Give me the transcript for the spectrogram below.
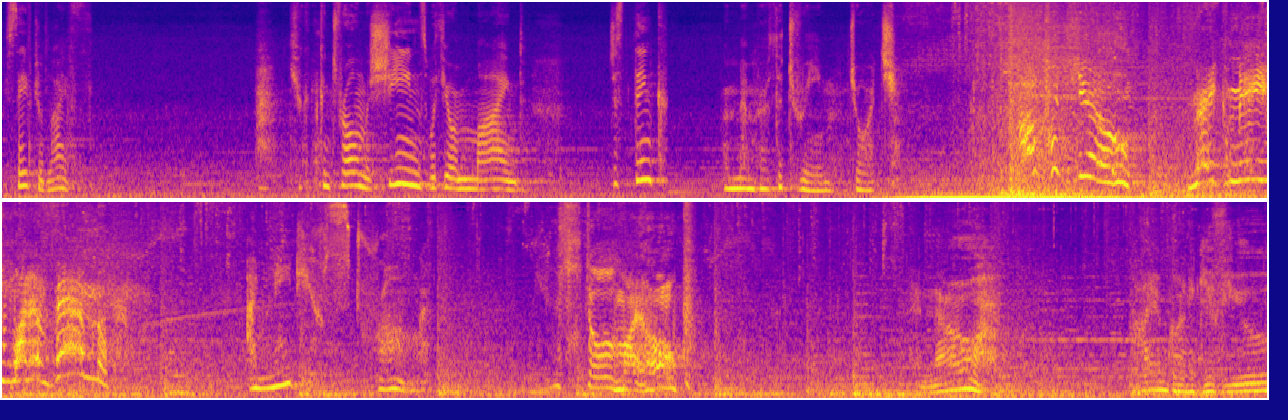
I saved your life. You can control machines with your mind. Just think. Remember the dream, George. How could you make me one of them? I made you strong. You stole my hope. And now, I am going to give you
